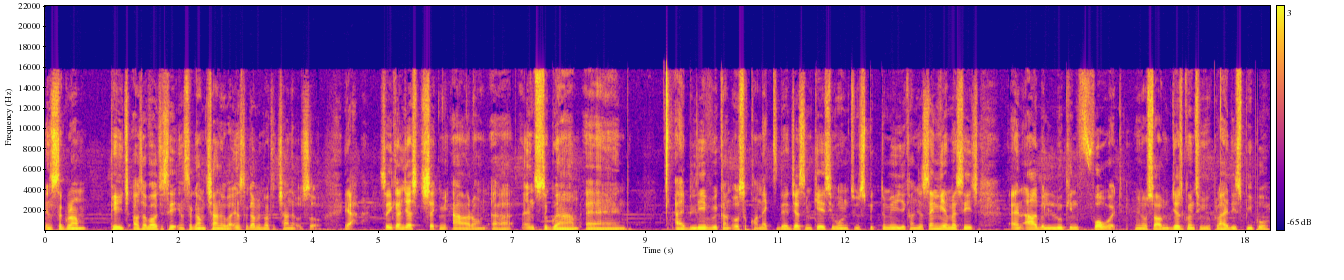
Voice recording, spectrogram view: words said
Instagram page i was about to say instagram channel but instagram is not a channel so yeah so you can just check me out on uh, instagram and i believe we can also connect there just in case you want to speak to me you can just send me a message and I'll be looking forward, you know. So I'm just going to reply these people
